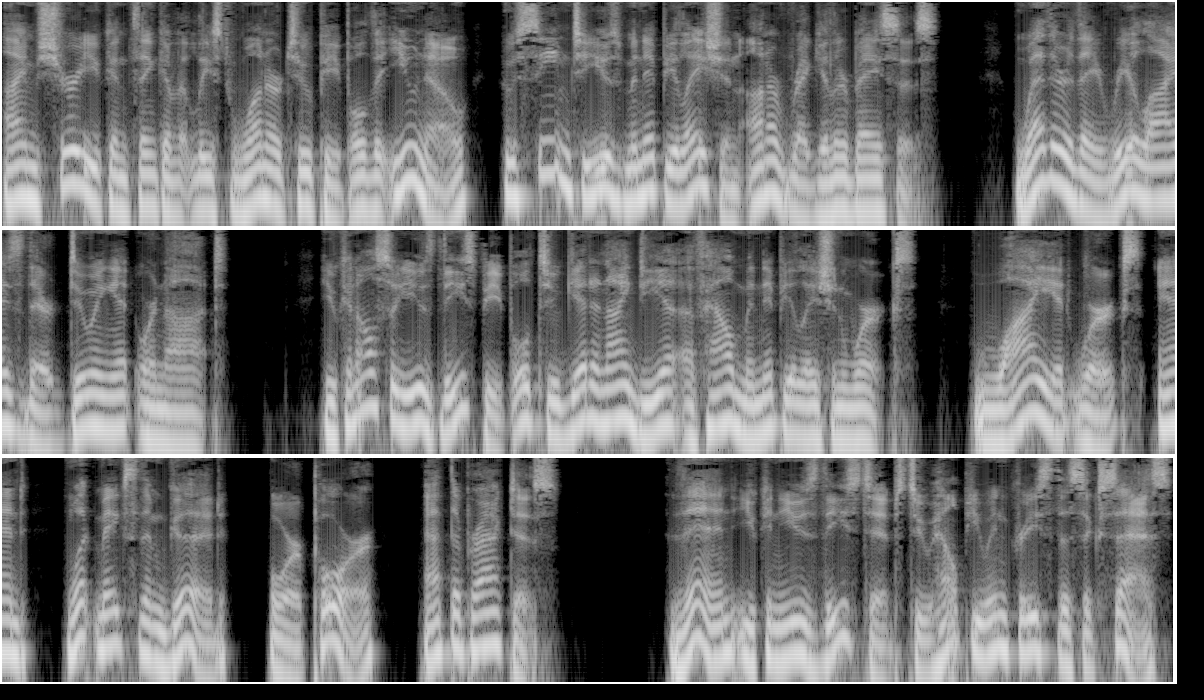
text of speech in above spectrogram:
I'm sure you can think of at least one or two people that you know who seem to use manipulation on a regular basis, whether they realize they're doing it or not. You can also use these people to get an idea of how manipulation works, why it works, and what makes them good, or poor, at the practice. Then you can use these tips to help you increase the success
